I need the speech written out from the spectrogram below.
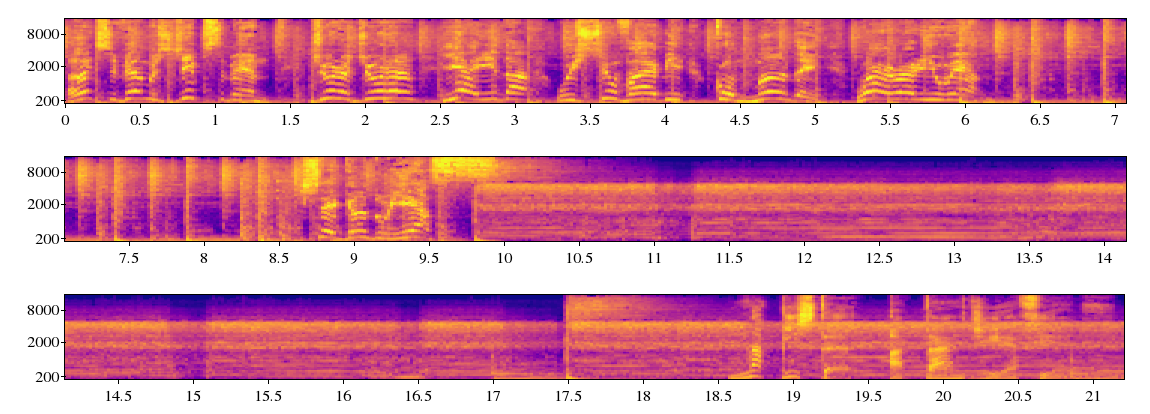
Antes tivemos Gypsyman, Jura Jura e ainda o Steel Vibe Commander, Where Are You In? Chegando Yes! Na pista, a Tarde FM.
